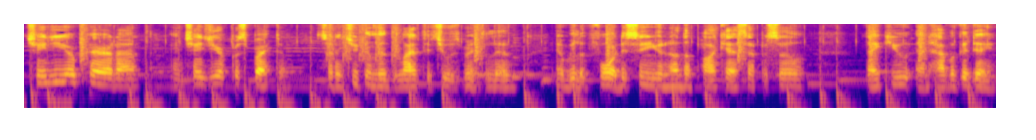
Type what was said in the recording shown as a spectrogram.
changing your paradigm and changing your perspective so that you can live the life that you was meant to live and we look forward to seeing you in another podcast episode. Thank you and have a good day.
